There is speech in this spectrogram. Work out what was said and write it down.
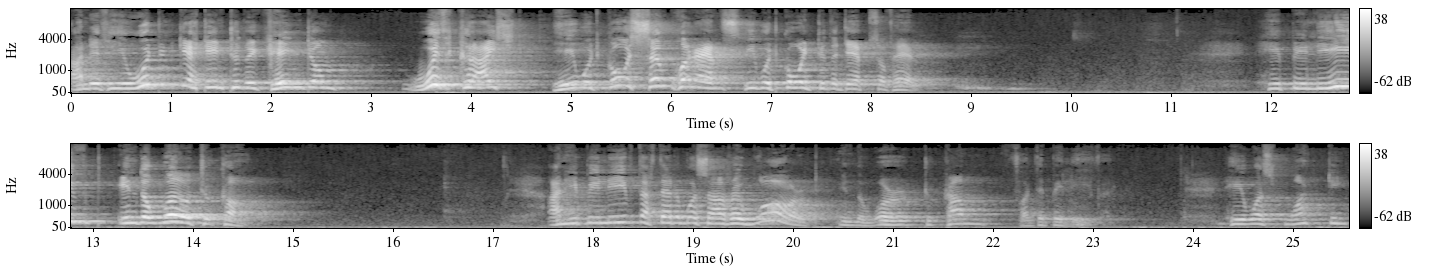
And if he wouldn't get into the kingdom with Christ, he would go somewhere else. He would go into the depths of hell. He believed in the world to come. And he believed that there was a reward in the world to come for the believer. He was wanting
